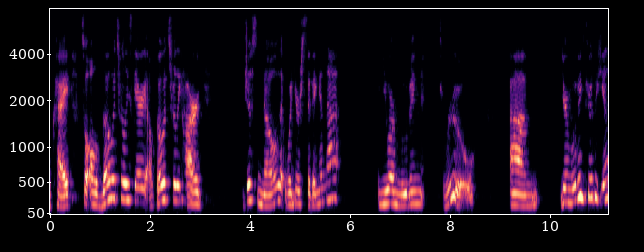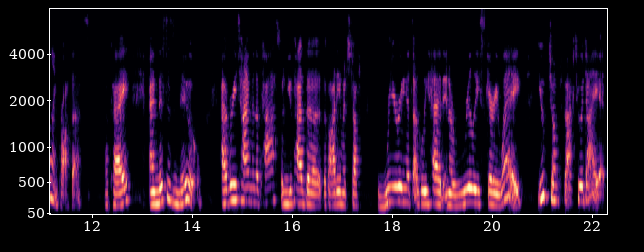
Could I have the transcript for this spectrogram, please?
Okay? So although it's really scary, although it's really hard, just know that when you're sitting in that, you are moving through um, you're moving through the healing process okay and this is new every time in the past when you've had the the body image stuff rearing its ugly head in a really scary way you've jumped back to a diet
